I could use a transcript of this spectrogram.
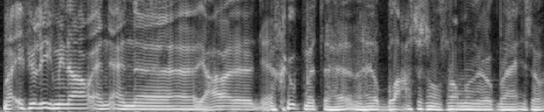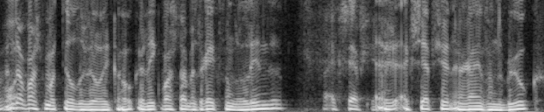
Maar If You Leave Me Now en, en eh, ja, een groep met eh, een heel blazersensemble er ook bij en zo. En daar was Mathilde Willink ook. En ik was daar met Rick van der Linden, Exception. eh, Exception en Rijn van den Broek.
